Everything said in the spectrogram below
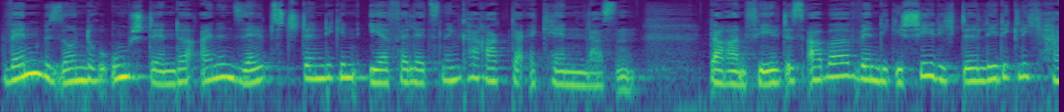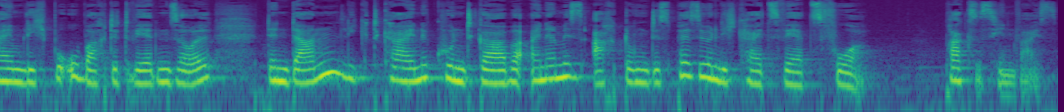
wenn besondere Umstände einen selbstständigen, ehrverletzenden Charakter erkennen lassen. Daran fehlt es aber, wenn die Geschädigte lediglich heimlich beobachtet werden soll, denn dann liegt keine Kundgabe einer Missachtung des Persönlichkeitswerts vor. Praxishinweis.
